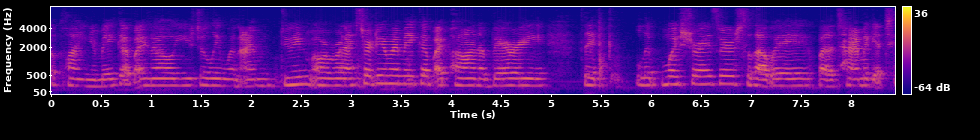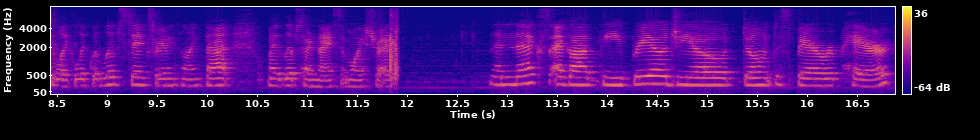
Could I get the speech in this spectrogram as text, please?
applying your makeup. I know usually when I'm doing or when I start doing my makeup, I put on a very thick lip moisturizer so that way by the time I get to like liquid lipsticks or anything like that, my lips are nice and moisturized. Then next I got the Briogeo Don't Despair Repair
